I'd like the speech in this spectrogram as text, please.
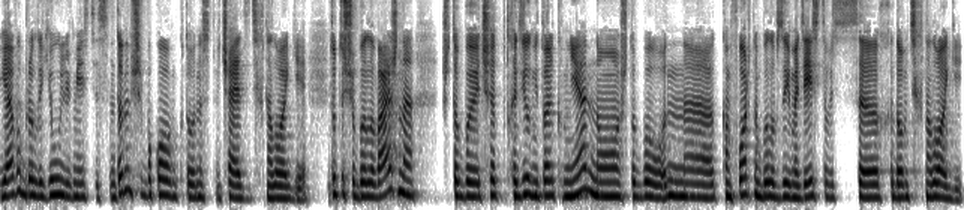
Я выбрала Юлю вместе с Антоном Щербаковым, кто у нас отвечает за технологии. Тут еще было важно, чтобы человек подходил не только мне, но чтобы он э, комфортно было взаимодействовать с ходом технологий.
